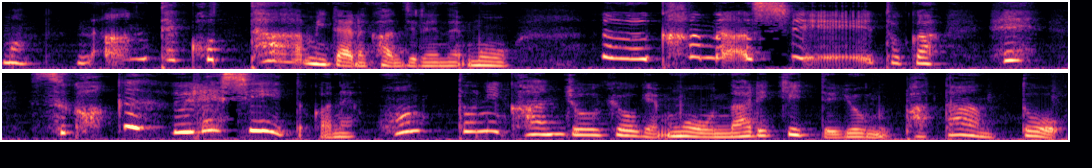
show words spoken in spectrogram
もう、なんてこったみたいな感じでね、もう、う悲しいとか、え、すごく嬉しいとかね、本当に感情表現、もうなりきって読むパターンと、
